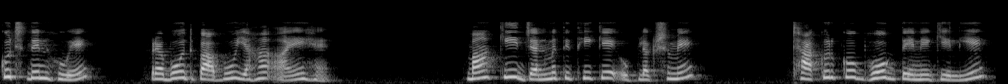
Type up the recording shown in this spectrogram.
कुछ दिन हुए, प्रबोध बाबू यहाँ आए हैं। माँ की जन्मतिथि के उपलक्ष्य में ठाकुर को भोग देने के लिए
